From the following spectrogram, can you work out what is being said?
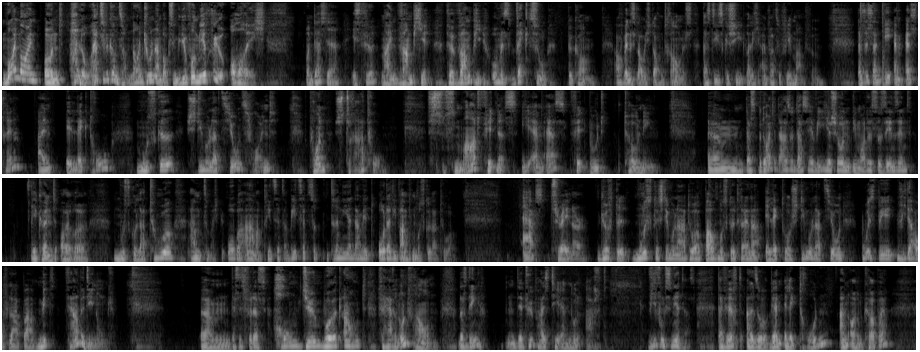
Moin Moin und hallo, herzlich willkommen zum neuen coolen Unboxing-Video von mir für euch. Und das hier ist für mein Wampchen, für Wampi, um es wegzubekommen. Auch wenn es, glaube ich, doch ein Traum ist, dass dies geschieht, weil ich einfach zu viel mampfe. Das ist ein EMS-Trainer, ein Elektromuskelstimulationsfreund von Strato. Smart Fitness, EMS Fit Boot Toning. Ähm, das bedeutet also, dass ihr, wie hier schon die Models zu sehen sind, ihr könnt eure Muskulatur am zum Beispiel Oberarm, am Trizeps, am Bizeps zu trainieren damit oder die Wampenmuskulatur. Abs Trainer, Gürtel, Muskelstimulator, Bauchmuskeltrainer, Elektrostimulation, USB wiederaufladbar mit Fernbedienung. Ähm, das ist für das Home Gym Workout für Herren und Frauen. Das Ding, der Typ heißt TM08. Wie funktioniert das? Da wird also, werden Elektroden an euren Körper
